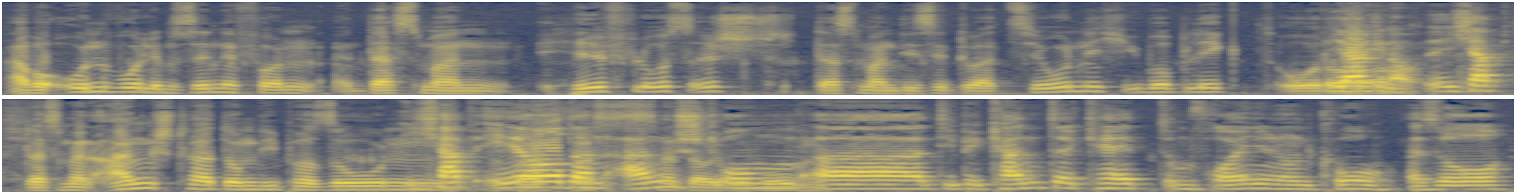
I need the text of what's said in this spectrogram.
Aber unwohl im Sinne von, dass man hilflos ist, dass man die Situation nicht überblickt oder. Ja, genau. Ich habe. Dass man Angst hat um die Person. Ich habe eher dann Angst um äh, die bekannte Cat, um Freundinnen und Co. Also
